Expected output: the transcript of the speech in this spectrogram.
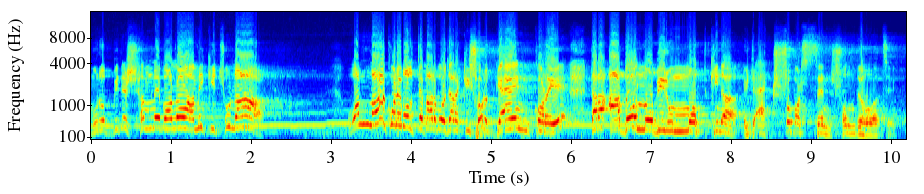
মুরব্বীদের সামনে বলো, আমি কিছু না। ওয়াল্লাহ করে বলতে পারব, যারা কিশোর গ্যাং করে, তারা আদৌ নবীর উম্মত কিনা, এটা একশো পার্সেন্ট সন্দেহ আছে।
